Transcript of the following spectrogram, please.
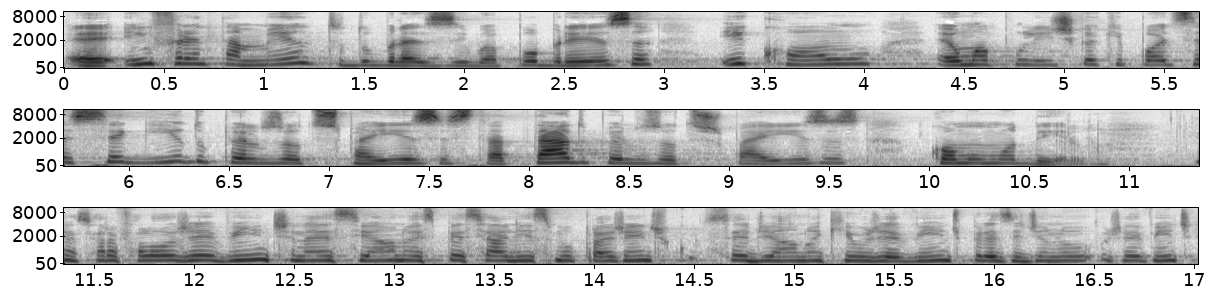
é, enfrentamento do Brasil à pobreza e como é uma política que pode ser seguido pelos outros países, tratado pelos outros países como modelo. A senhora falou G20, né? Esse ano é especialíssimo para a gente, sediando aqui o G20, presidindo o G20. A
